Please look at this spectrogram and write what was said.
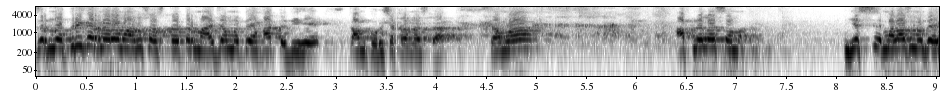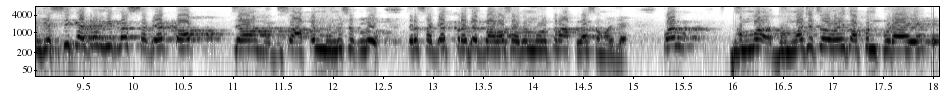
जर नोकरी करणारा माणूस असता तर माझ्या मते हा कधी हे काम करू शकला नसता. त्यामुळं आपल्याला सम एस मला असं म्हणतं एस सी कॅटेगरीतला सगळ्यात टॉप जसं आपण म्हणू शकलो तर सगळ्यात प्रगत बाबासाहेबांमुळे तर आपला समाज आहे. पण धम्म धम्माच्या चळवळीत आपण पुढे आहे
